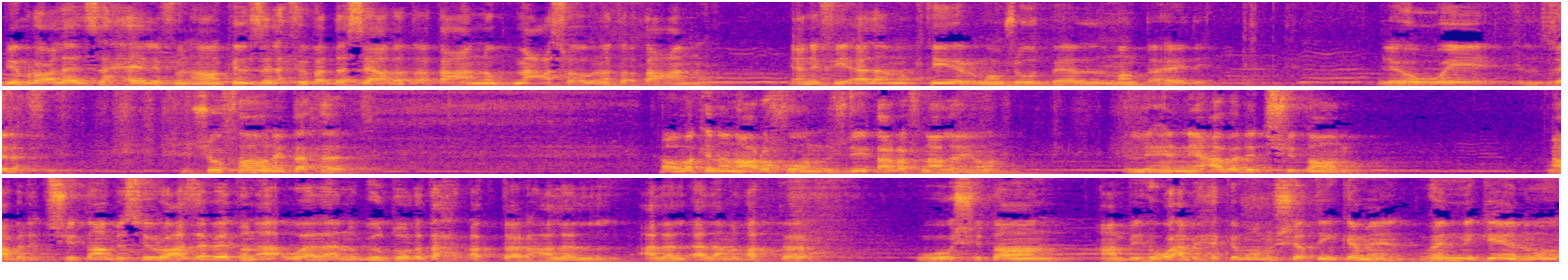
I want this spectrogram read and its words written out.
بيمروا عليه الزحالف من هون كل زلحفه بدها ساعة لتقطع عنه بتمعسه قبل ما تقطع عنه. يعني في ألم كثير موجود بهالمنطقة هيدي اللي هو الزلحفة نشوف هون تحت. هو ما كنا نعرفهم جديد تعرفنا عليهم. اللي هن عبدة الشيطان. عبدة الشيطان بيصيروا عذاباتهم أقوى لأنه بيوطوا لتحت أكثر على على الألم الأكثر وهو الشيطان عم بي هو عم بيحكمهم والشياطين كمان. وهن كانوا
